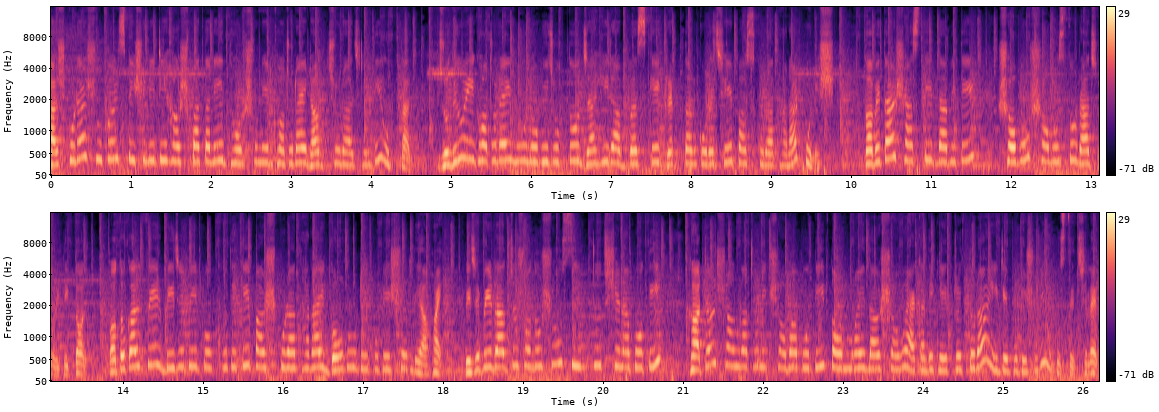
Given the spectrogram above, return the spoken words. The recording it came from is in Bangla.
পাঁশকুড়া সুপার স্পেশালিটি হাসপাতালে ধর্ষণের ঘটনায় রাজ্য রাজনীতি উত্তাল। যদিও এই ঘটনায় মূল অভিযুক্ত জাহির আব্বাসকে গ্রেপ্তার করেছে পাঁশকুড়া থানার পুলিশ। তবে তার শাস্তির দাবিতে সবর সমস্ত রাজনৈতিক দল। গতকাল ফের বিজেপির পক্ষ থেকে পাঁশকুড়া থানায় গণ ডেপুটেশন দেওয়া হয়। বিজেপির রাজ্য সদস্য সিন্টু সেনাপতি, ঘাটাল সাংগঠনিক সভাপতি তন্ময় দাস সহ একাধিক নেতৃত্বরা এই ডেপুটেশনে উপস্থিত ছিলেন।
